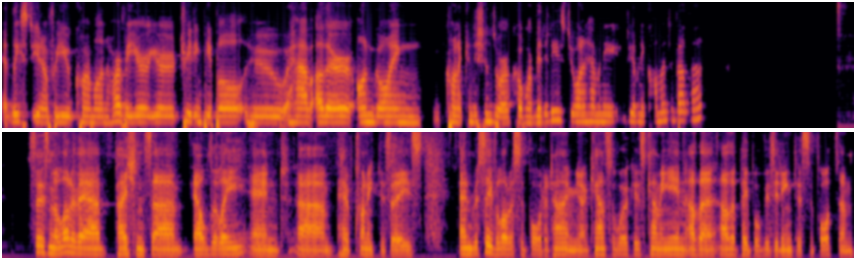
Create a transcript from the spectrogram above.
at least, you know, for you, Carmel and Harvey, you're, you're treating people who have other ongoing chronic conditions or comorbidities. Do you want to have any, do you have any comment about that? Susan, a lot of our patients are elderly and um, have chronic disease and receive a lot of support at home. You know, council workers coming in, other other people visiting to support them,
